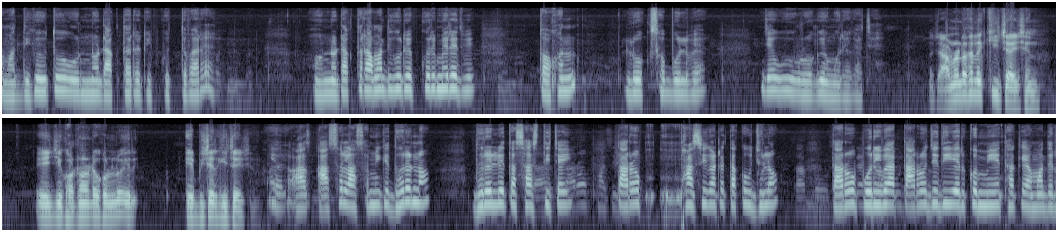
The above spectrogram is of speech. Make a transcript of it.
আমার দিকেও তো অন্য ডাক্তারে রেপ করতে পারে। অন্য ডাক্তার আমার দিকেও রেপ করে মেরে দেবে। তখন লোক সব বলবে যে ও রোগে মরে গেছে। আচ্ছা আপনারা তাহলে কী চাইছেন? এই যে ঘটনাটা ঘটলো এর এর বিচার কী চাইছেন? আসল আসামিকে ধরে নাও। ধরে নিয়ে তার শাস্তি চাই। তারও ফাঁসি কাটে তাকেও ঝুলাও। তারও পরিবার তারও যদি এরকম মেয়ে থাকে আমাদের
